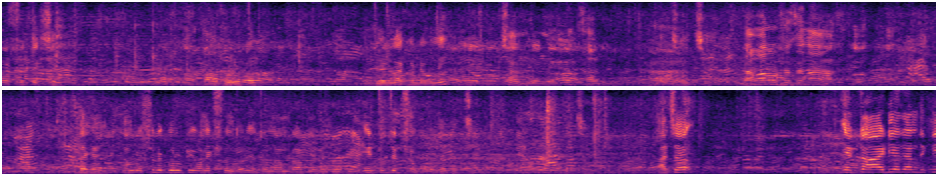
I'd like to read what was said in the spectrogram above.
দর্শক দেখছেন। গরুটি দেড় লাখ হলে উনি ছাড়বেন। আচ্ছা আচ্ছা। উঠেছে না দেখেন আমরা আসলে গরুটি অনেক সুন্দর এই জন্য আমরা আপনাদের গরুটি এ টু জেড সম্পর্কে দেখাচ্ছি। আচ্ছা আচ্ছা। একটা আইডিয়া দেন দেখি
